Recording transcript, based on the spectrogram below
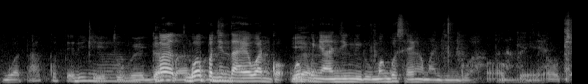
gua takut jadinya. Itu vegan Nggak, banget. gua pecinta hewan kok. Gua Iya. punya anjing di rumah, gua sayang sama anjing gua. Oke, oke.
